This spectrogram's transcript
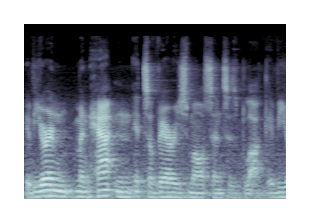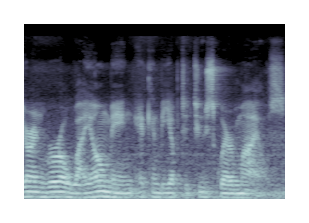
If you're in Manhattan, it's a very small census block. If you're in rural Wyoming, it can be up to two square miles.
